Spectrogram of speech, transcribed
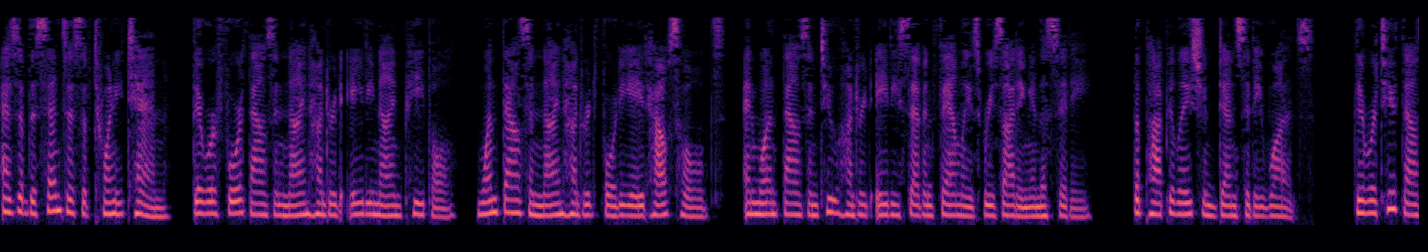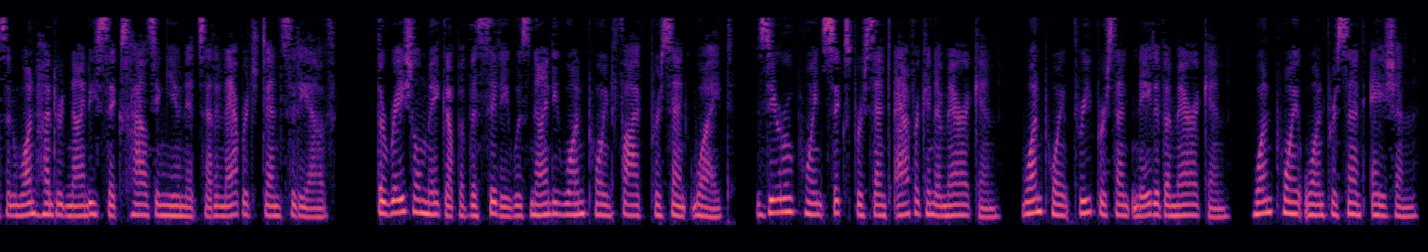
As of the census of 2010, there were 4,989 people, 1,948 households, and 1,287 families residing in the city. The population density was. There were 2,196 housing units at an average density of the racial makeup of the city was 91.5% white, 0.6% African American, 1.3% Native American, 1.1% Asian,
